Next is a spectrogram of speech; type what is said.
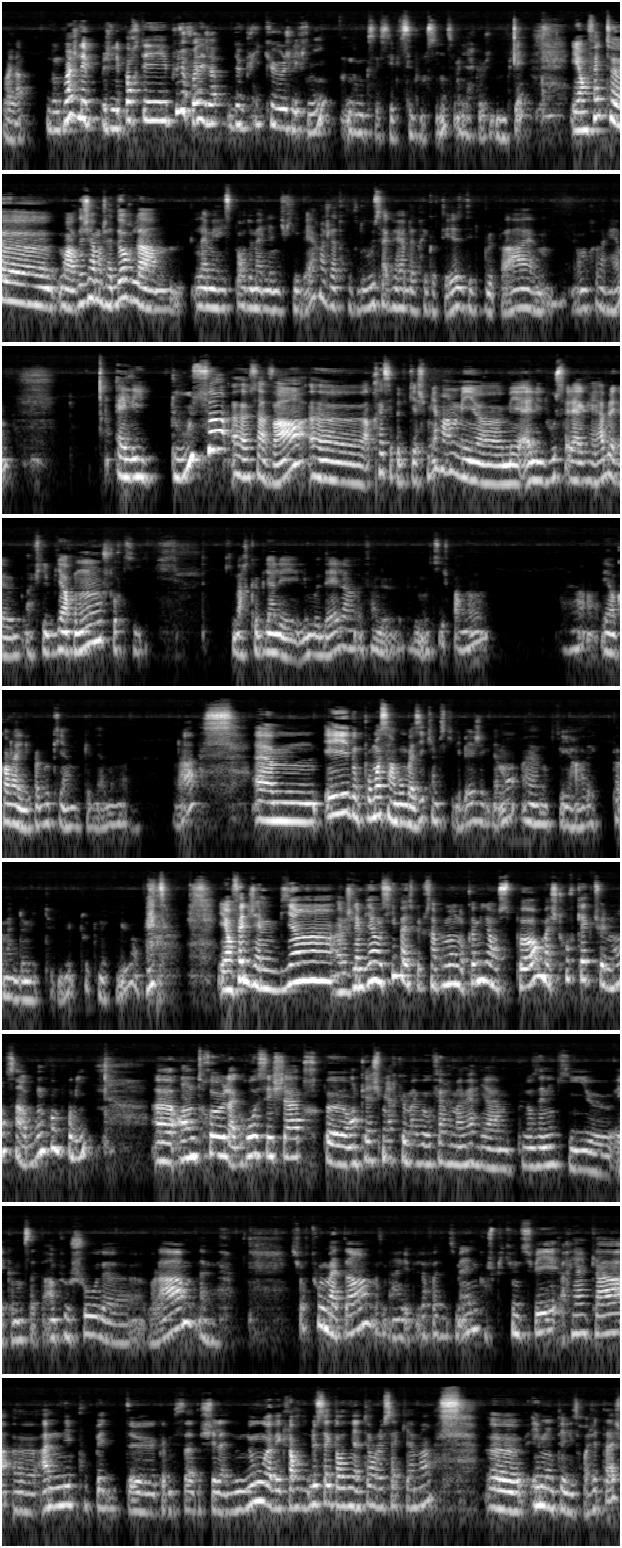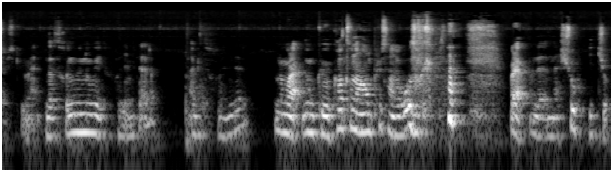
Voilà. Donc moi, je l'ai porté plusieurs fois déjà depuis que je l'ai fini. Donc c'est bon signe, ça veut dire que je me plaît. Et en fait, alors déjà, moi j'adore la, la Mary Sport de Madeleine Philibert. Je la trouve douce, agréable à tricoter, elle se dédouble pas, elle est vraiment très agréable. Elle est douce, euh, ça va. Euh, après, c'est pas du cachemire, hein, mais, euh, mais elle est douce, elle est agréable. un fil bien rond, je trouve qu'il marque bien les, le modèle, hein, enfin le, motif, pardon. Et encore là, il n'est pas bloqué, hein, donc évidemment. Voilà. et donc pour moi, c'est un bon basique, parce qu'il est beige, évidemment. donc il ira avec pas mal de mes tenues, toutes mes tenues, en fait. Et en fait, j'aime bien, euh, je l'aime bien aussi parce que tout simplement, donc comme il est en sport, bah, je trouve qu'actuellement, c'est un bon compromis euh, entre la grosse écharpe euh, en cachemire que m'avait offert ma mère il y a plusieurs années qui est commence à être un peu chaude, voilà. Surtout le matin, ça m'est arrivé plusieurs fois cette semaine, quand je pique une suée, rien qu'à amener poupette comme ça de chez la nounou avec le sac d'ordinateur, le sac à main, euh, et monter les trois étages, puisque notre nounou est au troisième étage. Donc voilà, donc euh, quand on a en plus un gros, voilà, on a chaud et chaud.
